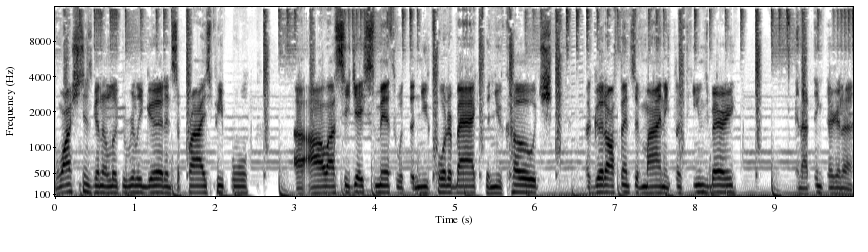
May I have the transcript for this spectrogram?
Washington's going to look really good and surprise people, uh, a la C.J. Smith with the new quarterback, the new coach, a good offensive mind, and Cliff Kingsbury, and I think they're going to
